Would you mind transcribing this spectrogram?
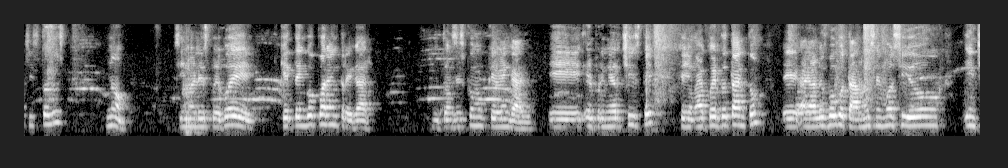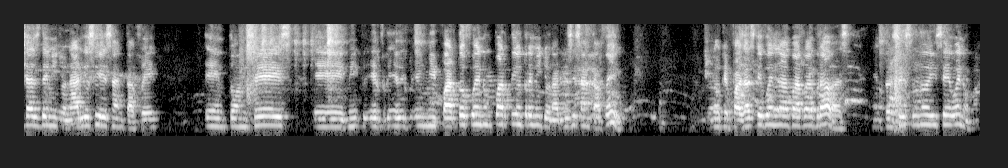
chistosos? No, sino el espejo de qué tengo para entregar. Entonces, como que venga, eh, el primer chiste que yo me acuerdo tanto, eh, allá los bogotanos hemos sido hinchas de Millonarios y de Santa Fe. Entonces, eh, mi, mi, parto fue en un partido entre Millonarios y Santa Fe. Lo que pasa es que fue en las barras bravas. Entonces uno dice, bueno,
